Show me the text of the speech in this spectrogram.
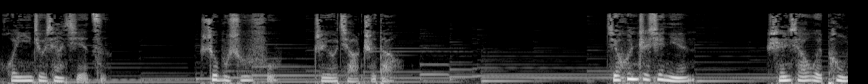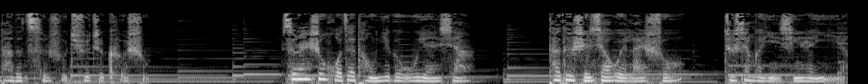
婚姻就像鞋子，舒不舒服，只有脚知道。”结婚这些年，沈小伟碰她的次数屈指可数。虽然生活在同一个屋檐下，他对沈小伟来说就像个隐形人一样。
